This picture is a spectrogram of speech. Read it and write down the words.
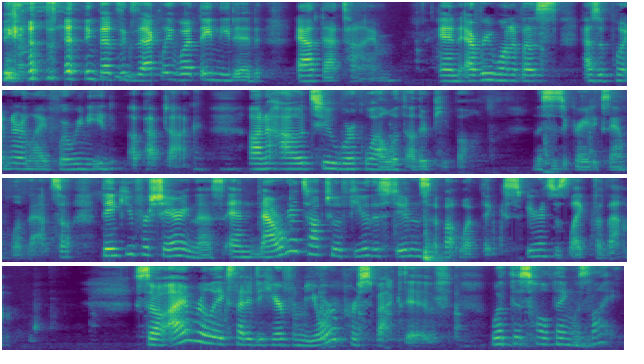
Because I think that's exactly what they needed at that time. And every one of us has a point in our life where we need a pep talk on how to work well with other people. And this is a great example of that. So, thank you for sharing this. And now we're going to talk to a few of the students about what the experience was like for them. So, I'm really excited to hear from your perspective what this whole thing was like.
